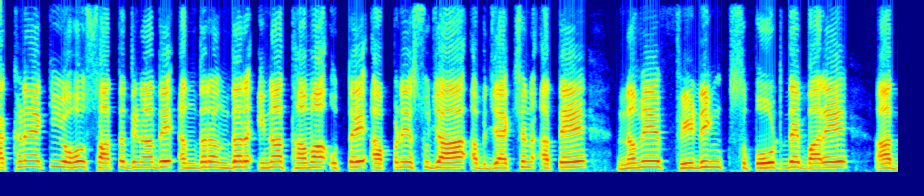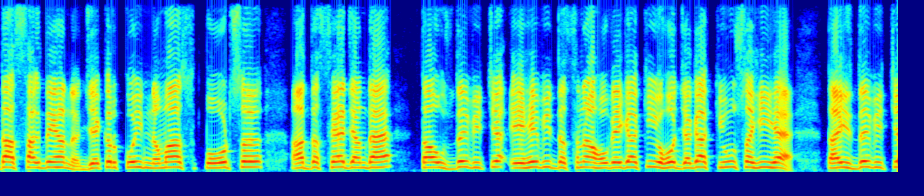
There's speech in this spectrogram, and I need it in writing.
ਆਖਣਾ ਹੈ ਕਿ ਉਹ 7 ਦਿਨਾਂ ਦੇ ਅੰਦਰ ਅੰਦਰ ਇਨ੍ਹਾਂ ਥਾਵਾਂ ਉੱਤੇ ਆਪਣੇ ਸੁਝਾਅ ਆਬਜੈਕਸ਼ਨ ਅਤੇ ਨਵੇਂ ਫੀਡਿੰਗ ਸਪੋਰਟ ਦੇ ਬਾਰੇ ਦੱਸ ਸਕਦੇ ਹਨ। ਜੇਕਰ ਕੋਈ ਨਵਾਂ ਸਪੋਰਟਸ ਦੱਸਿਆ ਜਾਂਦਾ ਹੈ, ਤਾਂ ਉਸ ਦੇ ਵਿੱਚ ਇਹ ਵੀ ਦੱਸਣਾ ਹੋਵੇਗਾ ਕਿ ਉਹ ਜਗ੍ਹਾ ਕਿਉਂ ਸਹੀ ਹੈ। ਤਾਂ ਇਸ ਦੇ ਵਿੱਚ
